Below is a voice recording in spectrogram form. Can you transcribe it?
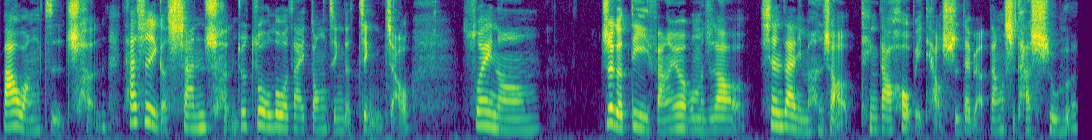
八王子城，它是一个山城，就坐落在东京的近郊。所以呢，这个地方，因为我们知道现在你们很少听到后北条氏，代表当时他输了，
